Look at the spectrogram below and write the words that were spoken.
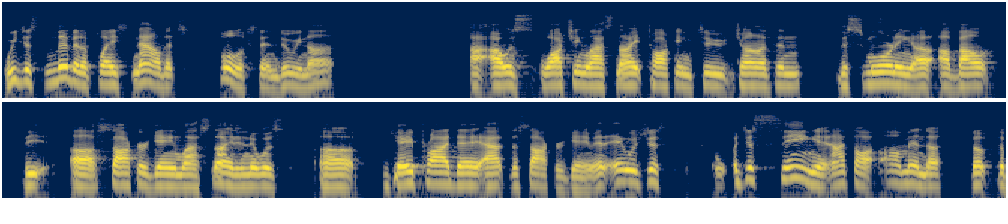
We just live in a place now that's full of sin, do we not? I, I was watching last night, talking to Jonathan this morning uh, about the uh, soccer game last night, and it was uh, Gay Pride Day at the soccer game, and it was just just seeing it. I thought, oh man, the the the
